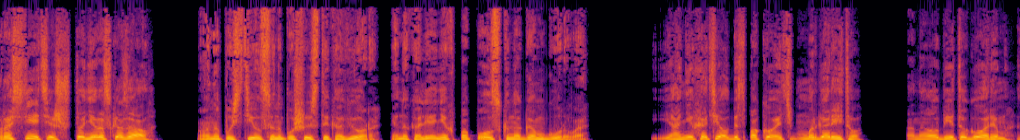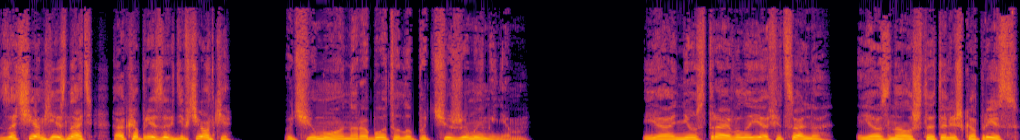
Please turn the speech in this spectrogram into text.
Простите, что не рассказал». Он опустился на пушистый ковер и на коленях пополз к ногам Гурова. «Я не хотел беспокоить Маргариту. Она убита горем. Зачем ей знать о капризах девчонки?» «Почему она работала под чужим именем?» «Я не устраивал ее официально. Я знал, что это лишь каприз,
